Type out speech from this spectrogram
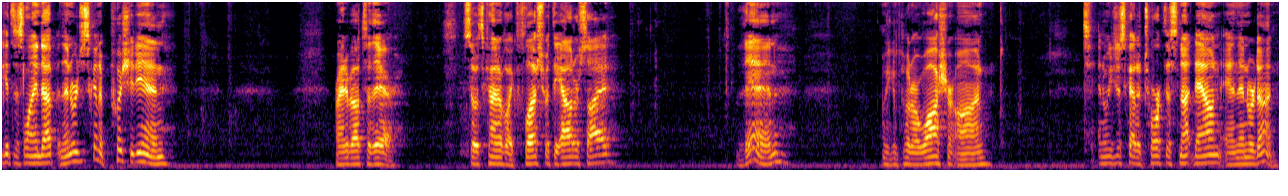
get this lined up and then we're just gonna push it in right about to there. So it's kind of like flush with the outer side. Then we can put our washer on and we just got to torque this nut down and then we're done.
